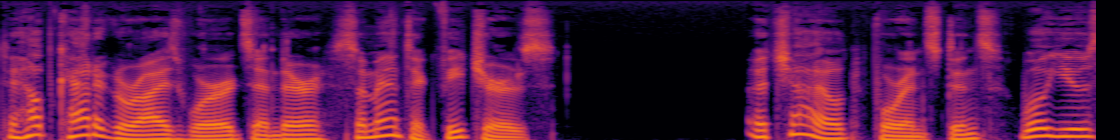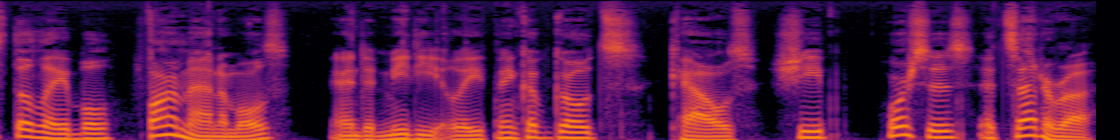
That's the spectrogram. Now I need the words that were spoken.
to help categorize words and their semantic features. A child, for instance, will use the label farm animals and immediately think of goats, cows, sheep, horses, etc.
